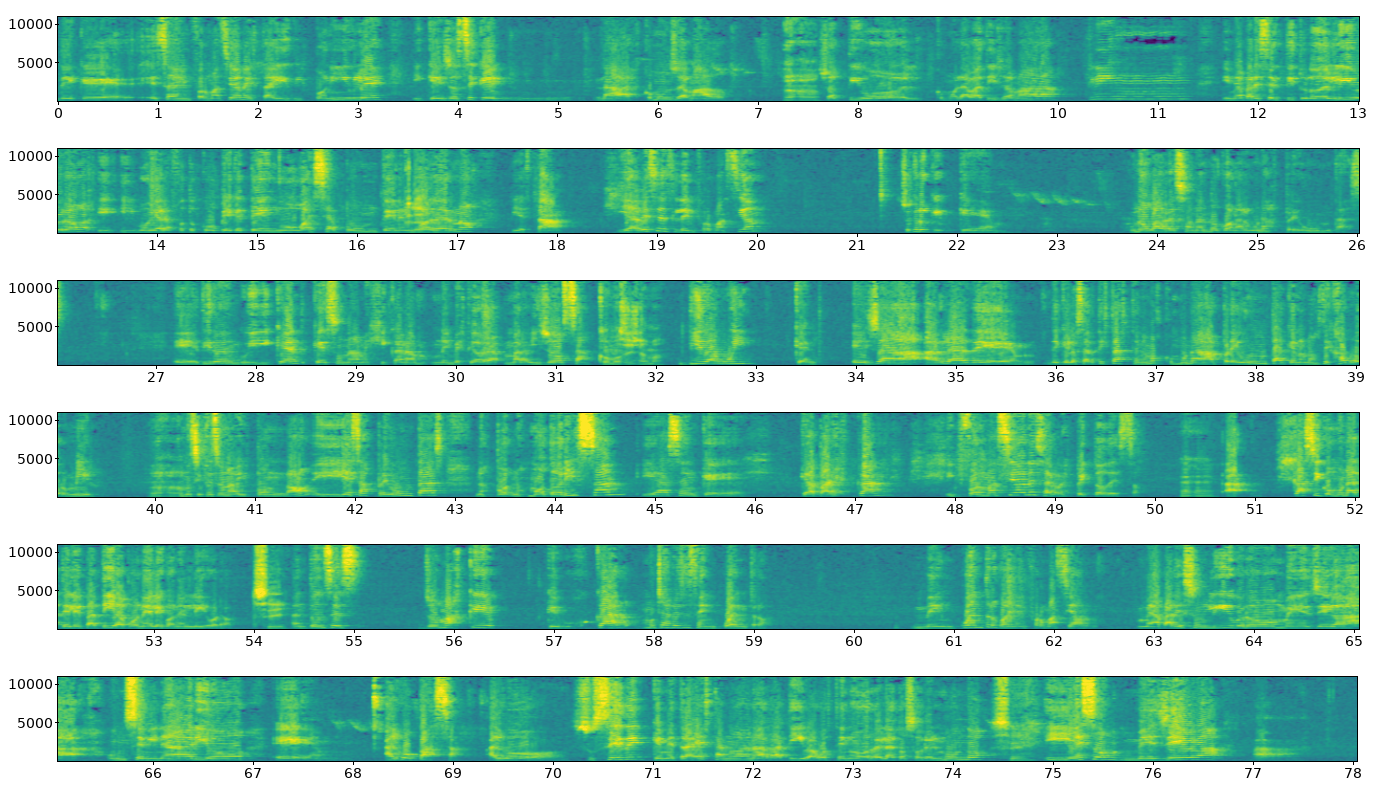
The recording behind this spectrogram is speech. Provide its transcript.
de que esa información está ahí disponible y que yo sé que mm, nada, es como un llamado. Yo activo como la bati llamada, y me aparece el título del libro y, voy a la fotocopia que tengo o a ese apunte en el cuaderno y está. Y a veces la información, yo creo que, que uno va resonando con algunas preguntas eh, Didan Kent, que es una mexicana, una investigadora maravillosa. ¿Cómo se llama? Didan Kent. Ella habla de, que los artistas tenemos como una pregunta que no nos deja dormir. como si fuese un avispón, ¿no? Y esas preguntas nos, nos motorizan y hacen que, aparezcan informaciones al respecto de eso. Ah, casi como una telepatía, ponele con el libro. Sí. Entonces, yo más que que buscar muchas veces encuentro. Me encuentro con la información. Me aparece un libro, me llega un seminario, eh, algo pasa, algo sucede que me trae esta nueva narrativa o este nuevo relato sobre el mundo y eso me lleva a,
